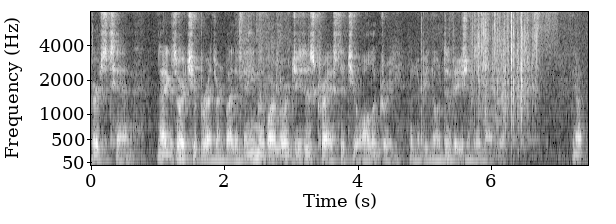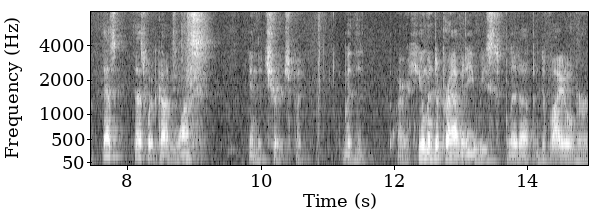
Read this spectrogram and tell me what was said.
verse 10. Now I exhort you, brethren, by the name of our Lord Jesus Christ, that you all agree, and there be no divisions among you. You know, that's that's what God wants in the church, but with the, our human depravity, we split up and divide over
